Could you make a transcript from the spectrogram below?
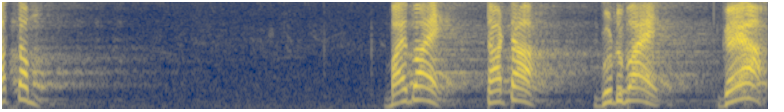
खत्म। Bye bye tata good bye गया।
